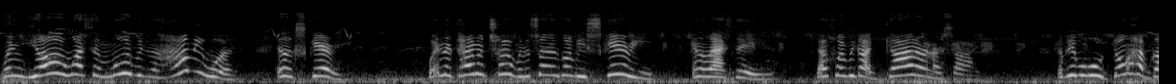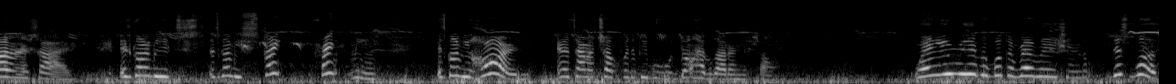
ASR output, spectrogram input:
When y'all watch the movies in Hollywood, it looks scary. But in the time of trouble, this one is going to be scary in the last days. That's why we got God on our side. The people who don't have God on their side, it's going to be it's going to be straight, frightening. It's going to be hard in the time of trouble for the people who don't have God on their side. When you read the book of Revelation, this book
